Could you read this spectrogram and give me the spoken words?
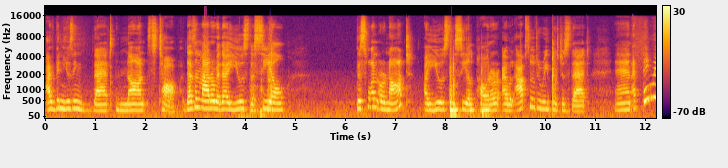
I've been using that non-stop. Doesn't matter whether I use the Ciele this one or not I use the Ciele powder. I will absolutely repurchase that and I think we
